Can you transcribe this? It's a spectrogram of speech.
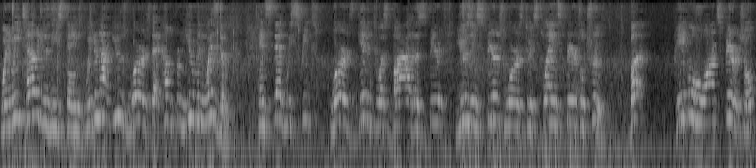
When we tell you these things, we do not use words that come from human wisdom. Instead, we speak words given to us by the Spirit, using Spirit's words to explain spiritual truth. But people who aren't spiritual,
